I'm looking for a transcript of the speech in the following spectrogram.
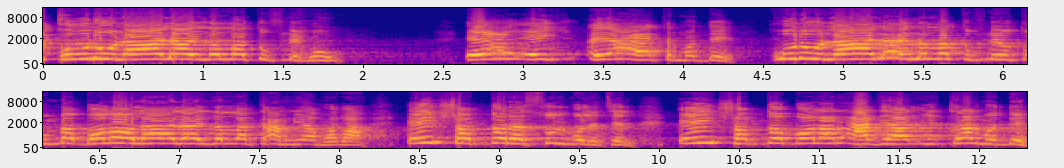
কৌলু এই মধ্যে শব্দ রাসূল বলেছেন। এই শব্দ বলার আগে আর ইকরার মধ্যে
